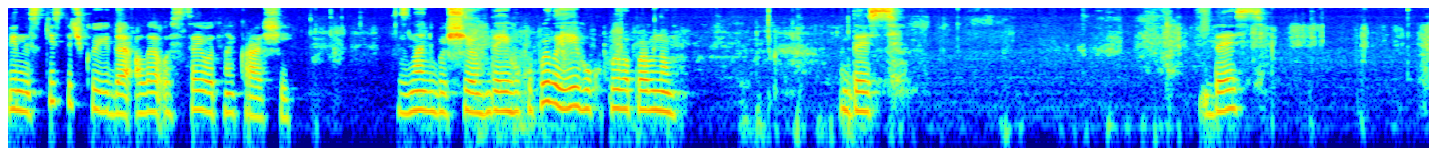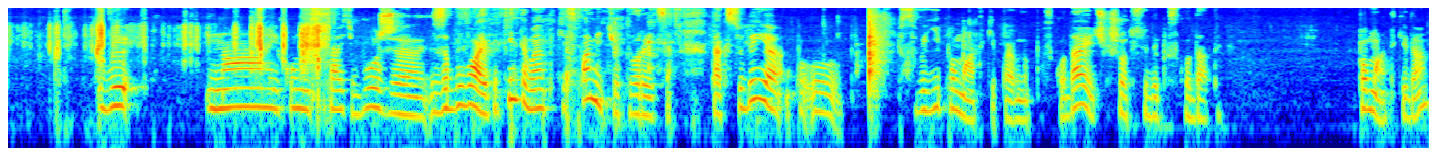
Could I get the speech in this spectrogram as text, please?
він із кісточкою йде, але ось цей от найкращий. Знать би ще, де його купила. Я його купила, певно, десь. Десь в на якомусь сайті. Боже, забуваю, прикиньте, в мене таке з пам'яттю твориться. Так, сюди я свої помадки, певно, поскладаю. Чи що сюди поскладати? Помадки, да?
